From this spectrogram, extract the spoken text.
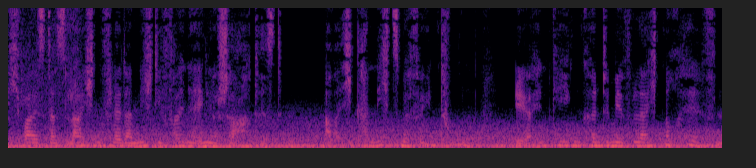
Ich weiß, dass Leichenfleddern nicht die feine englische Art ist. Aber ich kann nichts mehr für ihn tun. Er hingegen könnte mir vielleicht noch helfen.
